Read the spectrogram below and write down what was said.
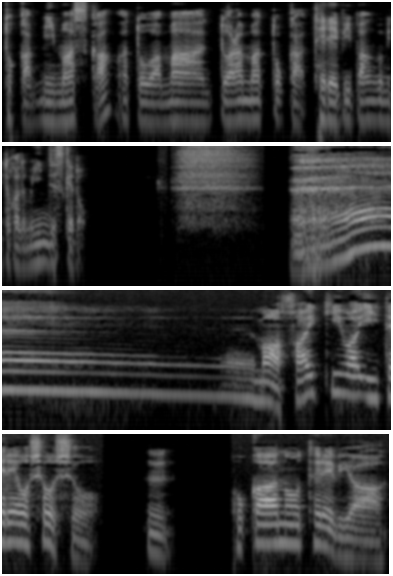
とか見ますか？あとはまあ、ドラマとかテレビ番組とかでもいいんですけど。ええまあ最近は E テレを少々。うん。他のテレビは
